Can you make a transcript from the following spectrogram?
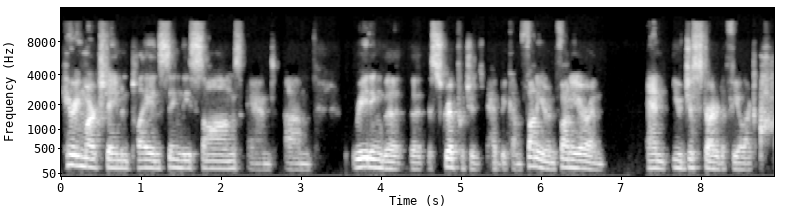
hearing Marc Shaiman play and sing these songs and um, reading the, the, the script, which had become funnier and funnier, and and you just started to feel like ah,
